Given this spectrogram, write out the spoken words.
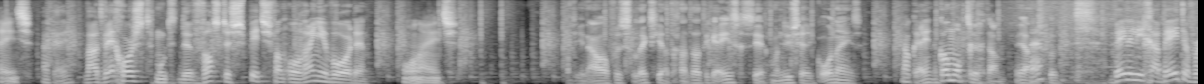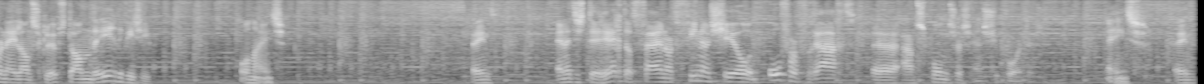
Eens. Oké. Wout Weghorst moet de vaste spits van Oranje worden. Oneens. Als je nou over selectie had gehad, had ik eens gezegd. Maar nu zeg ik oneens. Oké, dan komen we op terug dan. Ja, is goed. Beneliga beter voor Nederlandse clubs dan de Eredivisie. Oneens. Eens. En het is terecht dat Feyenoord financieel een offer vraagt eh, aan sponsors en supporters. Eens. Eens.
